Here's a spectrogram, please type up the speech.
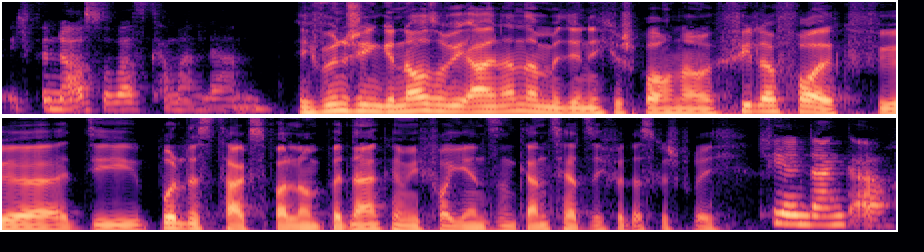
Ich finde, aus sowas kann man lernen. Ich wünsche Ihnen genauso wie allen anderen, mit denen ich gesprochen habe, viel Erfolg für die Bundestagswahl und bedanke mich, Frau Jensen, ganz herzlich für das Gespräch. Vielen Dank auch.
